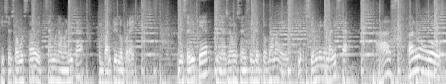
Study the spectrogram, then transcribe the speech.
y si os ha gustado echadme una manita y compartirlo por ahí. Yo soy Iker y nos vemos en el siguiente programa de Explosión Minimalista. ¡Hasta luego!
